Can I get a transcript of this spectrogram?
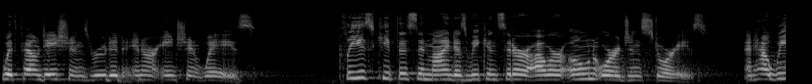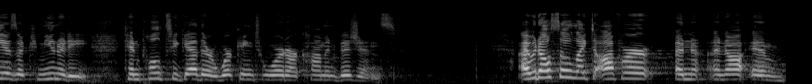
with foundations rooted in our ancient ways. Please keep this in mind as we consider our own origin stories and how we as a community can pull together working toward our common visions. I would also like to offer an, an um,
